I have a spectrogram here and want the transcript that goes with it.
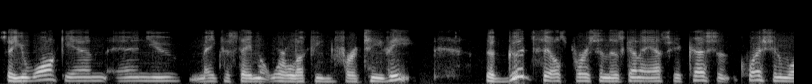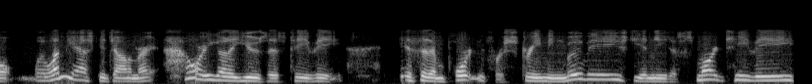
So you walk in and you make the statement, "We're looking for a TV." The good salesperson is going to ask a question. Question. Well, well, let me ask you, John and Mary, how are you going to use this TV? Is it important for streaming movies? Do you need a smart TV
